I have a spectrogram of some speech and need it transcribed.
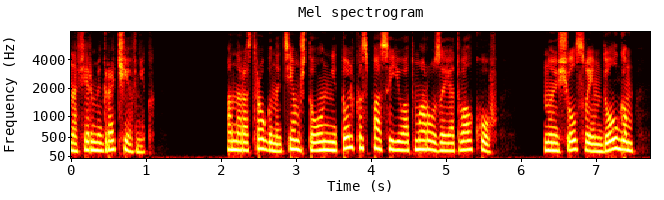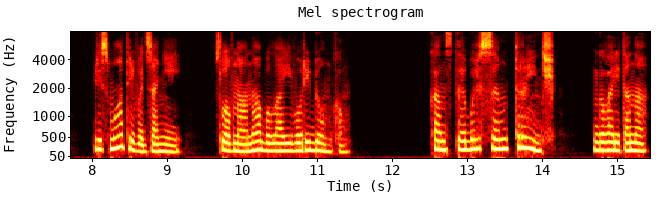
на ферме Грачевник. Она растрогана тем, что он не только спас ее от мороза и от волков, но и счел своим долгом присматривать за ней, словно она была его ребенком. «Констебль Сэм Тренч», — говорит она,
